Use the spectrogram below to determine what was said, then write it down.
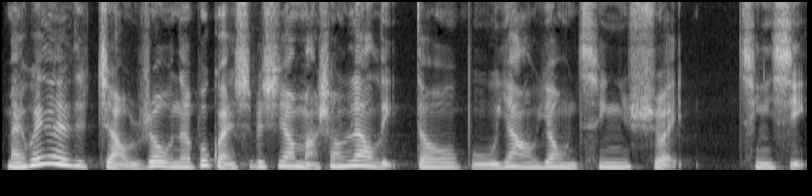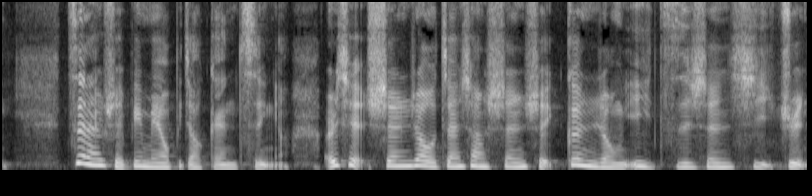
买回来的绞肉呢，不管是不是要马上料理，都不要用清水清洗。自来水并没有比较干净啊，而且生肉沾上生水更容易滋生细菌，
